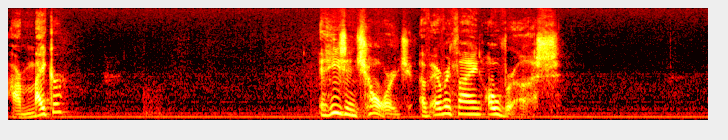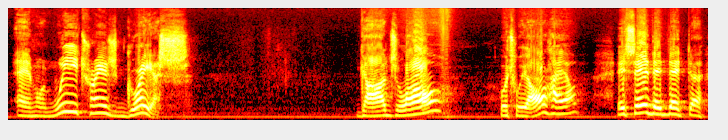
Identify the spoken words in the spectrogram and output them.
our Maker. And He's in charge of everything over us. And when we transgress God's law, which we all have. It said that, that uh,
